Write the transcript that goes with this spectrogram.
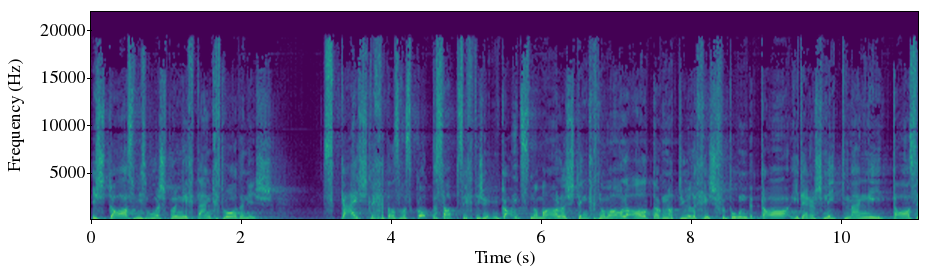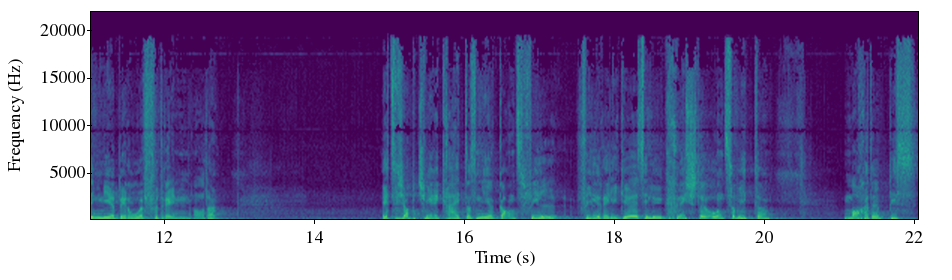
ist das, wie es ursprünglich gedacht worden ist. Das Geistliche, das, was Gottes Absicht ist, mit einem ganz normalen, stinknormalen Alltag natürlich ist verbunden. Da, in dieser Schnittmenge, da sind wir berufen drin, oder? Jetzt ist aber die Schwierigkeit, dass wir ganz viel, viel religiöse Leute, Christen und so weiter, machen etwas,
